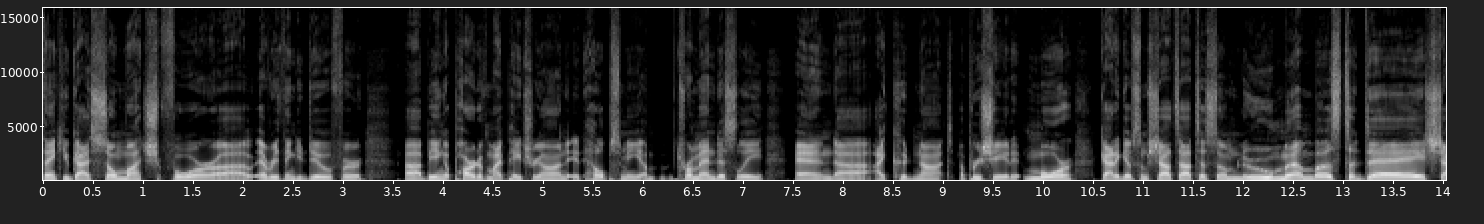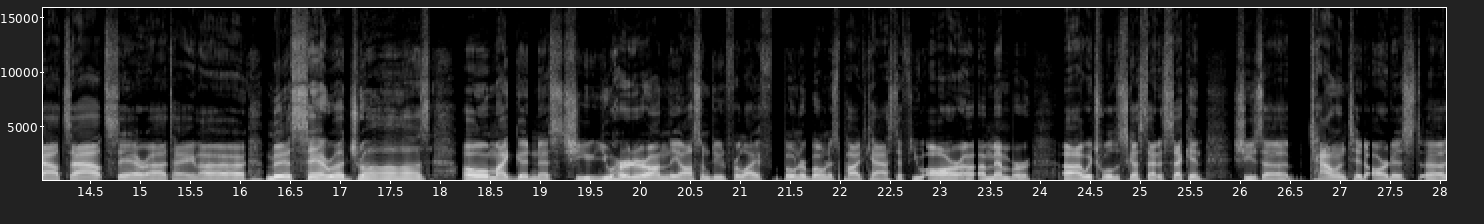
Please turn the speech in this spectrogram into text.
Thank you guys so much for uh, everything you do for uh, being a part of my Patreon. It helps me um, tremendously, and uh, I could not appreciate it more. Got to give some shouts out to some new members today. Shouts out Sarah Taylor, Miss Sarah Draws. Oh my goodness, she you heard her on the Awesome Dude for Life Boner Bonus podcast. If you are a, a member, uh, which we'll discuss that in a second, she's a talented artist, uh,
